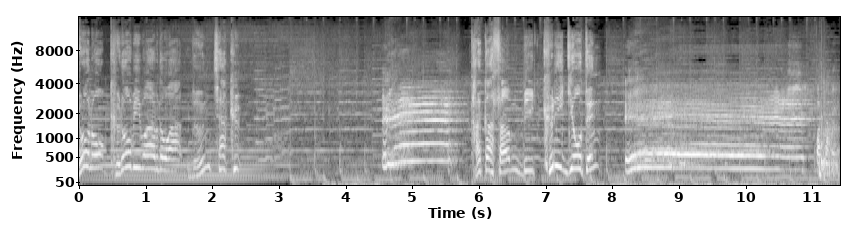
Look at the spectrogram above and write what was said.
今日の黒帯ワールドはヌンチャク。ええタカさんびっくり仰天。ええパターン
